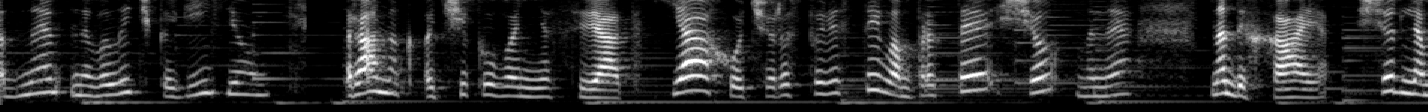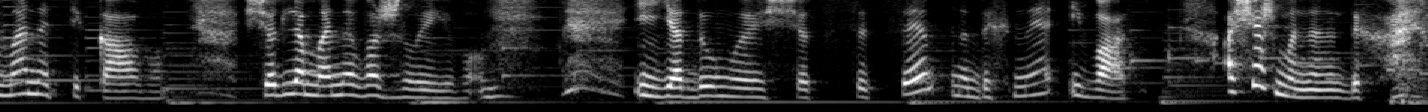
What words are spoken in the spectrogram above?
одне невеличке відео. Ранок очікування свят. Я хочу розповісти вам про те, що мене надихає, що для мене цікаво, що для мене важливо. І я думаю, що все це надихне і вас. А що ж мене надихає?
